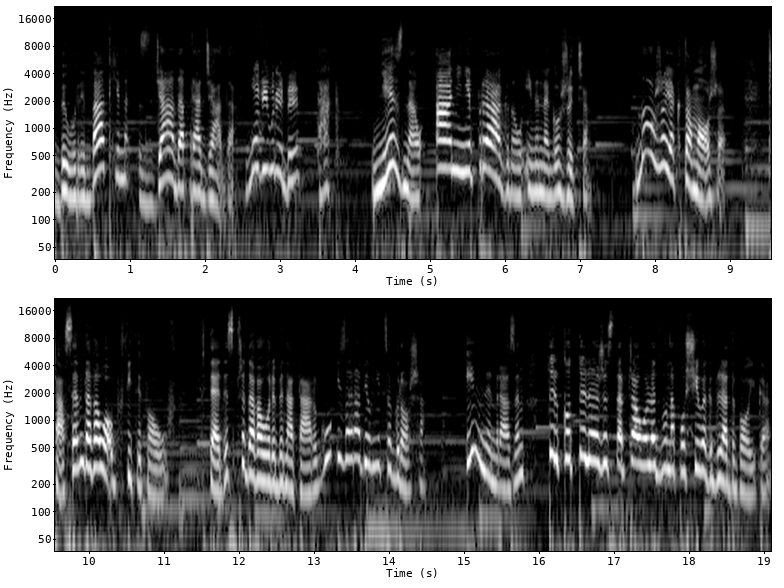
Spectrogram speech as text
Był rybakiem z dziada pradziada. Łowił ryby. Tak, nie znał ani nie pragnął innego życia. Może jak to może. Czasem dawało obfity połów. Wtedy sprzedawał ryby na targu i zarabiał nieco grosza. Innym razem tylko tyle, że starczało ledwo na posiłek dla dwojga.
